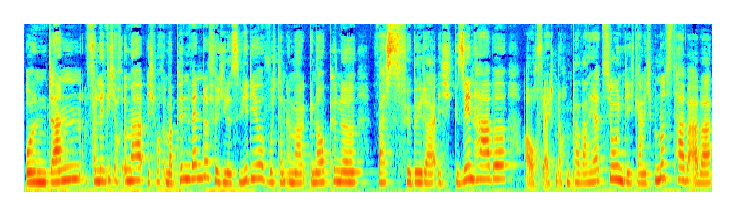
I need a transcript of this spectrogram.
Und dann verlinke ich auch immer, ich habe auch immer Pinwände für jedes Video, wo ich dann immer genau pinne, was für Bilder ich gesehen habe. Auch vielleicht noch ein paar Variationen, die ich gar nicht benutzt habe, aber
